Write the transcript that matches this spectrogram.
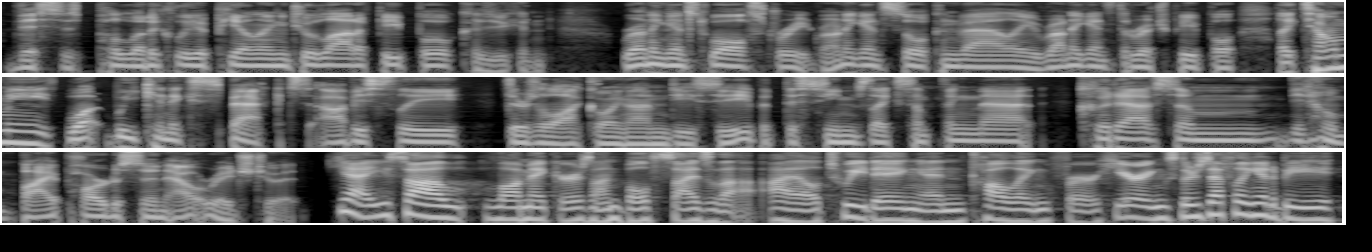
this is politically appealing to a lot of people because you can run against Wall Street, run against Silicon Valley, run against the rich people. Like, tell me what we can expect. Obviously, there's a lot going on in DC, but this seems like something that could have some, you know, bipartisan outrage to it. Yeah, you saw lawmakers on both sides of the aisle tweeting and calling for hearings. There's definitely going to be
